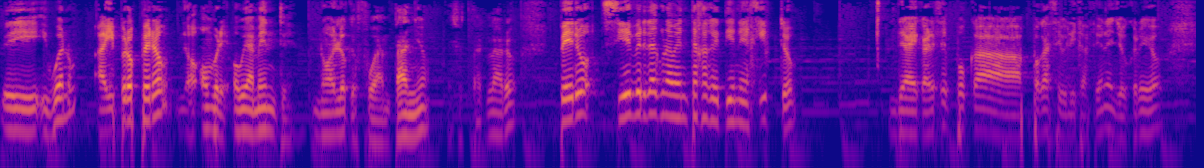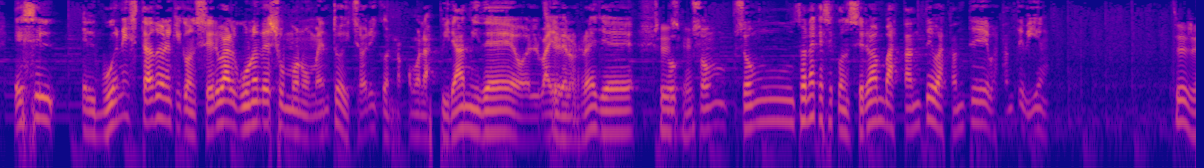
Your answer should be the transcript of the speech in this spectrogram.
Y, bueno, ahí próspero, no, hombre, obviamente, no es lo que fue antaño, eso está claro, pero sí es verdad que una ventaja que tiene Egipto, de la que carece pocas pocas civilizaciones, yo creo, es el, el buen estado en el que conserva algunos de sus monumentos históricos, ¿no? como las pirámides o el Valle sí. de los Reyes. Sí, sí. Son, son zonas que se conservan bastante, bastante, bastante bien. Sí, sí.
